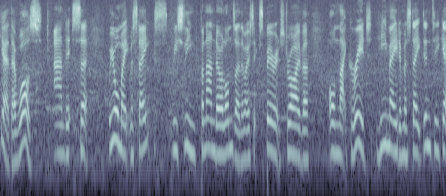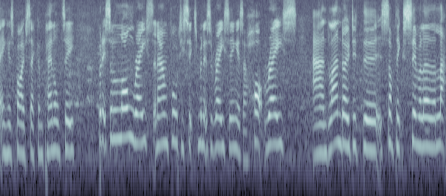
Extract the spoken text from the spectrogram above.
Yeah, there was, and it's uh, we all make mistakes. We've seen Fernando Alonso, the most experienced driver on that grid. He made a mistake, didn't he, getting his five-second penalty? But it's a long race, an hour and 46 minutes of racing. It's a hot race, and Lando did the something similar the lap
